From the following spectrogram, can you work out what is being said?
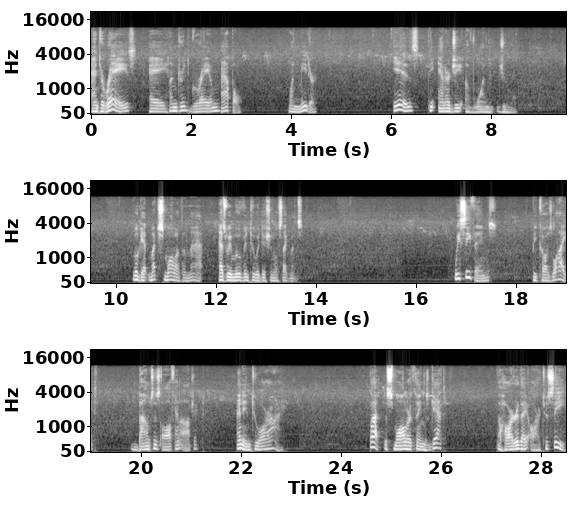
And to raise a hundred gram apple, one meter, is the energy of one joule. We'll get much smaller than that as we move into additional segments. We see things because light bounces off an object and into our eye. But the smaller things get, the harder they are to see.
